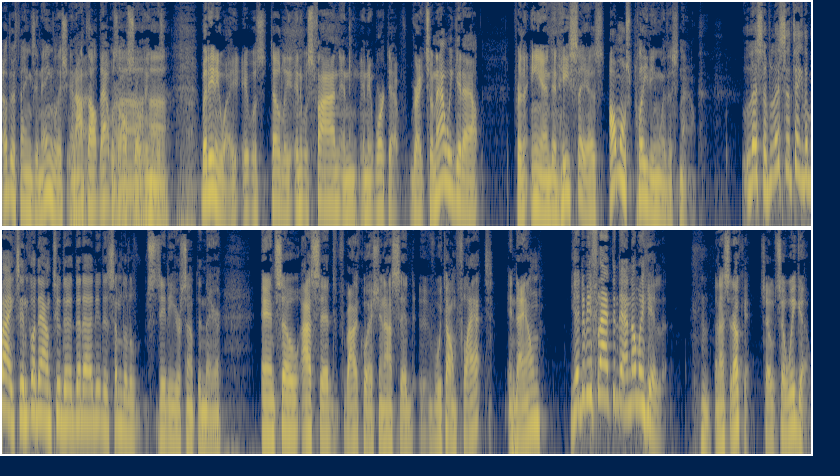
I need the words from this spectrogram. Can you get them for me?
other things in English, and I thought that was also Uh-huh. English. But anyway, it was totally, and it was fine, and, and it worked out great. So now we get out for the end, and he says, almost pleading with us now, let's let's take the bikes and go down to the, the, the, the some little city or something there. And so I said, for my question, I said, we talking flat and down? You had to be flat and down, no more hill. and I said, okay. So so we go.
